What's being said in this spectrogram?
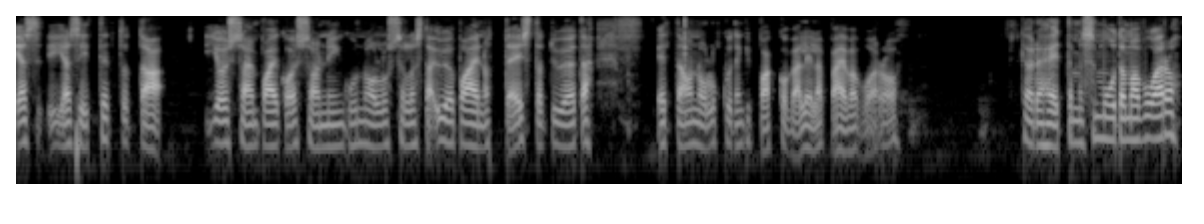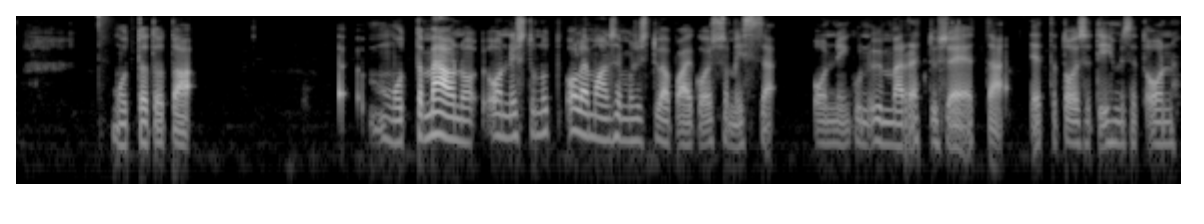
ja, ja sitten tota, joissain paikoissa on niin kuin ollut sellaista yöpainotteista työtä, että on ollut kuitenkin pakko välillä päivävuoroa käydä heittämässä muutama vuoro. Mutta, tota, mutta mä oon onnistunut olemaan sellaisissa työpaikoissa, missä on niin kuin ymmärretty se, että, että toiset ihmiset on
